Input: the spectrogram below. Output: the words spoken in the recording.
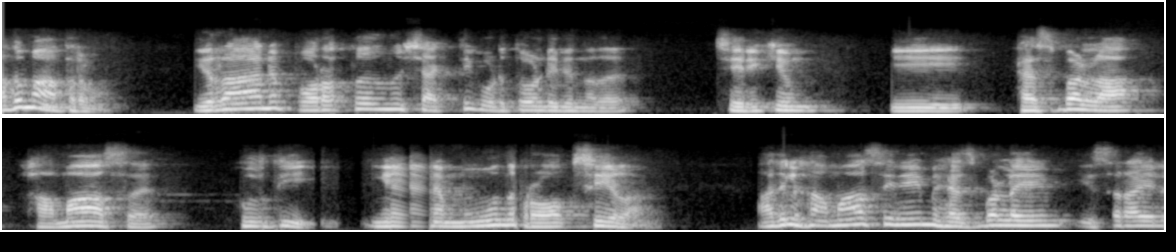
അത് മാത്രമോ ഇറാന് പുറത്തു നിന്ന് ശക്തി കൊടുത്തുകൊണ്ടിരുന്നത് ശരിക്കും ഈ ഹെസ്ബള്ള ഹമാസ് ഹുതി ഇങ്ങനെ മൂന്ന് പ്രോക്സികളാണ്. അതിൽ ഹമാസിനെയും ഹെസ്ബള്ളയും ഇസ്രായേൽ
